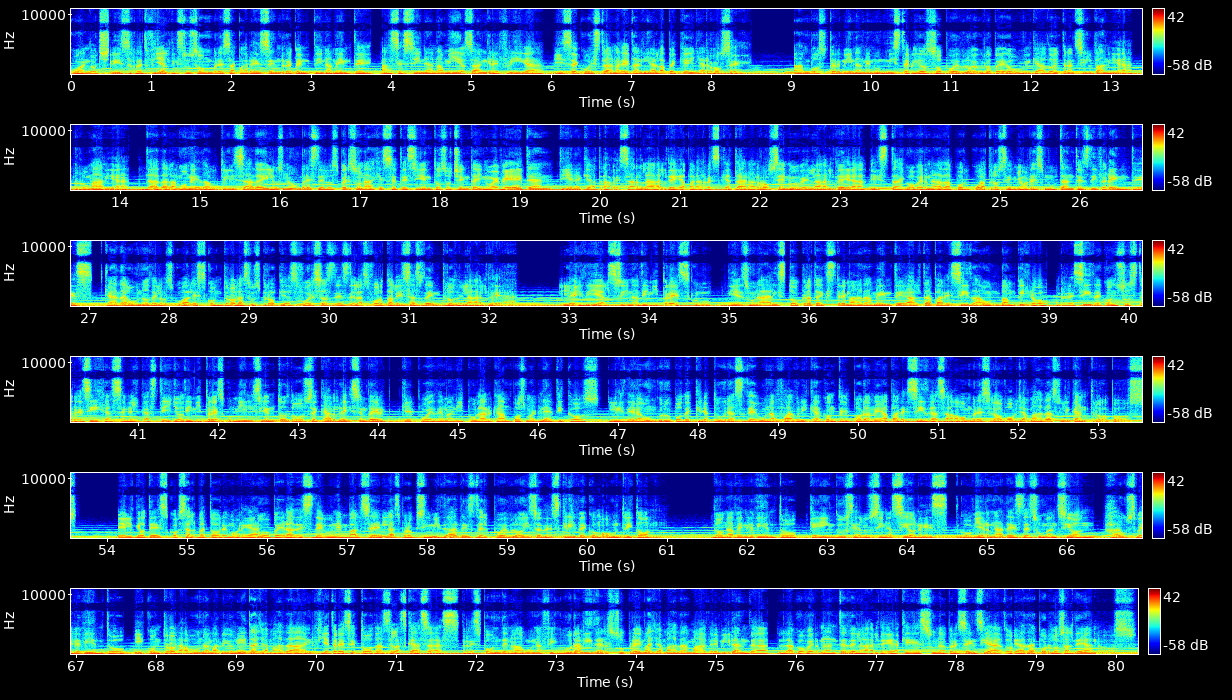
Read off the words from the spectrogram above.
Cuando Chris Redfield y sus hombres aparecen repentinamente, asesinan a Mia sangre fría, y secuestran a Ethan y a la pequeña Rose. Ambos terminan en un misterioso pueblo europeo ubicado en Transilvania, Rumania, dada la moneda utilizada y los nombres de los personajes 789 Ethan tiene que atravesar la aldea para rescatar a Rose 9 La aldea está gobernada por cuatro señores mutantes diferentes, cada uno de los cuales controla sus propias fuerzas desde las fortalezas dentro de la aldea. Lady Alcina Dimitrescu, es una aristócrata extremadamente alta parecida a un vampiro, reside con sus tres hijas en el castillo Dimitrescu 1112 Karl Eisenberg, que puede manipular campos magnéticos, lidera un grupo de criaturas de una fábrica contemporánea parecidas a hombres lobo llamadas licántropos. El grotesco Salvatore Moreal opera desde un embalse en las proximidades del pueblo y se describe como un tritón. Dona Beneviento, que induce alucinaciones, gobierna desde su mansión, House Beneviento, y controla una marioneta llamada Angie 13 Todas las casas responden a una figura líder suprema llamada Madre Miranda, la gobernante de la aldea que es una presencia adorada por los aldeanos.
